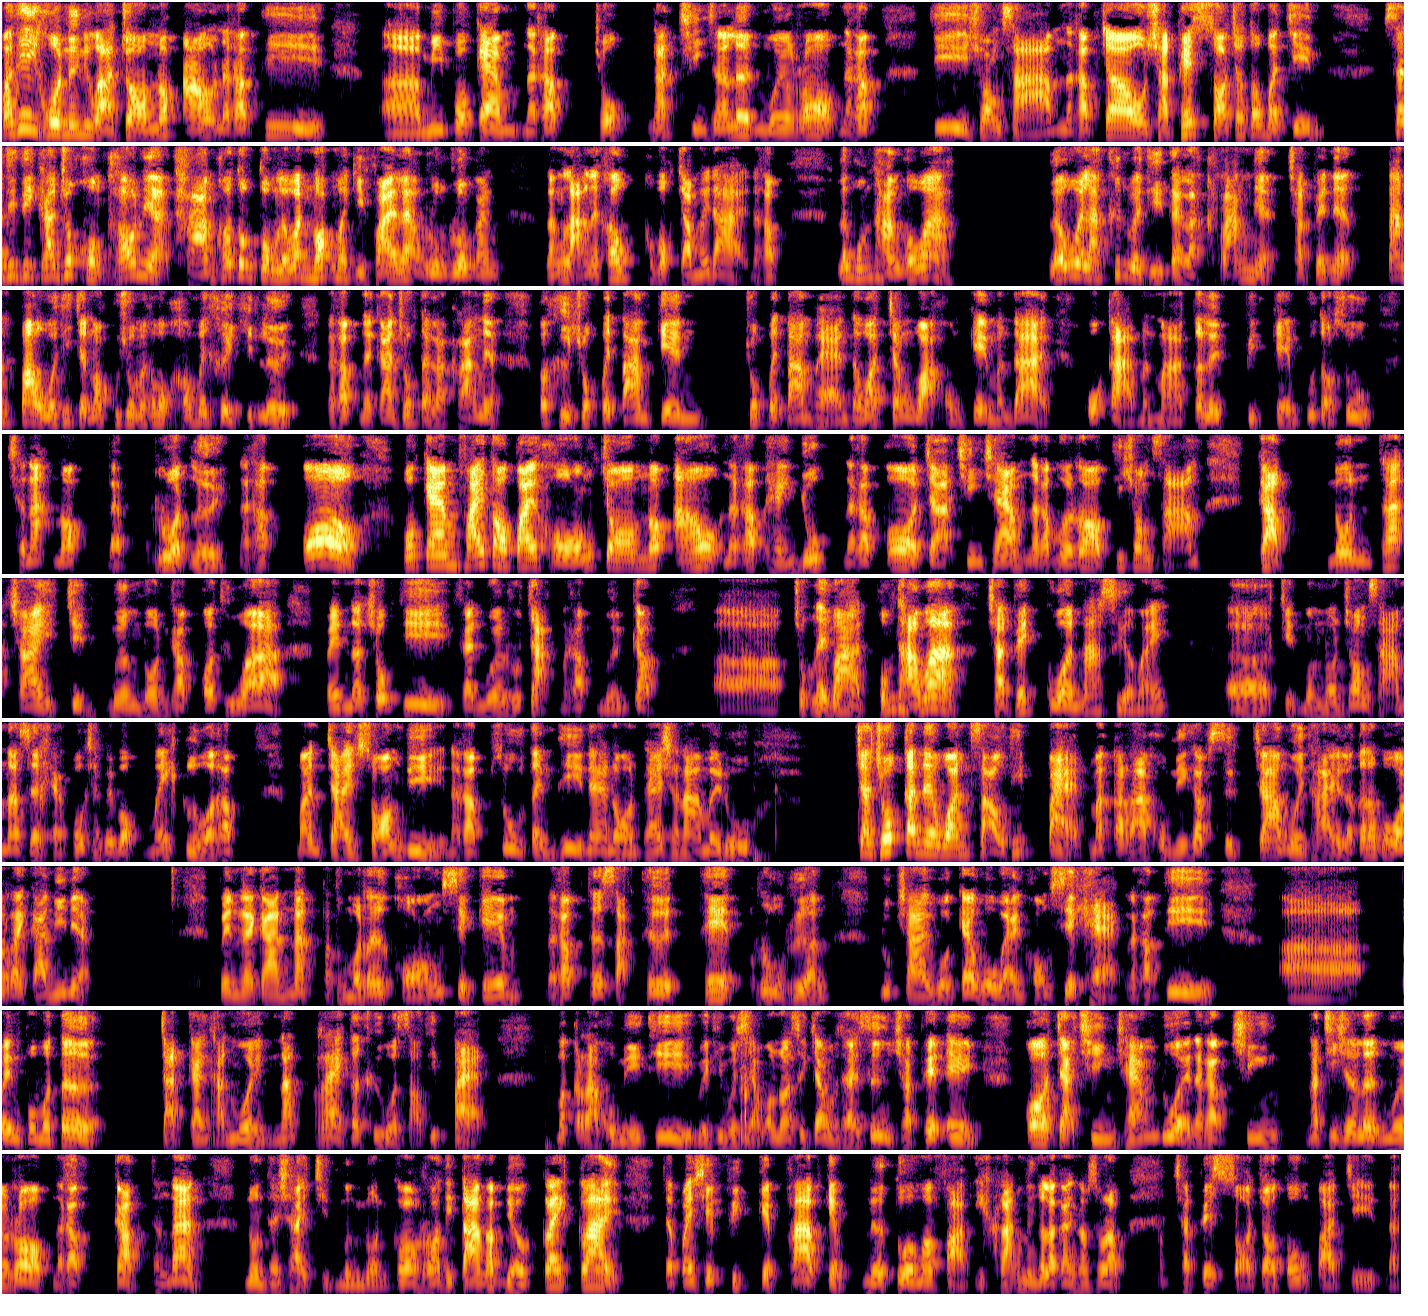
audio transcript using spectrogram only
มาที่คนหนึ่งดีกว่าจอมน็อกเอาท์นะครับที่มีโปรแกรมนะครับชกนัดชิงชนะเลิศมวยรอบนะครับที่ช่อง3นะครับเจ้าฉัดเพชรสอจต้องมาจีน สถิติการชกของเขาเนี่ยถามเขาตรงๆเลยว่าน็อกมากี่ไฟล์แล้วรวมๆกันหลังๆเนี่ยเขาเขาบอกจำไม่ได้นะครับ แล้วผมถามเขาว่า แล้วเวลาขึ้นเวทีแต่ละครั้งเนี่ยฉัดเพชรเนี่ยตั้งเป้าไว้ที่จะน็อกคู่ชกไหมเขาบอกเขาไม่เคยคิดเลยนะครับในการชกแต่ละครั้งเนี่ยก็คือชกไปตามเกณฑ์ ชกไปตามแผนแต่ว่าจังหวะของเกมมันได้ โอกาสมันมาก็เลยปิดเกมคู่ต่อสู้ ชนะน็อกแบบรวดเลยนะครับ ก็โปรแกรมไฟต์ต่อไปของจอมน็อกเอาท์นะครับแห่งยุคนะครับก็จะชิงแชมป์นะครับมวยรอบที่ช่อง 3 กับนนทชัยจิตเมืองนนท์ครับก็ถือว่าเป็นนักชกที่แฟนมวยรู้จักนะครับเหมือนกับชกในบ้าน ผมถามว่าชัดเพชรกลัวหน้าเสือไหม เออจิตเมืองนนท์ช่อง 3 หน้าเสือแข่งโป๊กชัดเพชรบอกไม่กลัวครับ มั่นใจซ้อมดีนะครับ สู้เต็มที่แน่นอนแพ้ชนะไม่รู้ จะชกกันในวันเสาร์ที่ 8 มกราคมนี้ครับศึกเจ้ามวยไทย แล้วก็ต้องบอกว่ารายการนี้เนี่ยเป็นรายการนัดปฐมฤกษ์ของเสียเกมนะครับเทิดศักดิ์เทิดเทศรุ่งเรือง ลูกชายหัวแก้วหัวแหวนของเสียแขกนะครับที่เป็นโปรโมเตอร์ จัดการขันมวยนัดแรกก็คือวันเสาร์ที่ 8 มกราคมนี้ที่เวทีมวยสยามอำนาจศึกเจ้ามวยไทยซึ่งฉัดเพชรเองก็จะชิงแชมป์ด้วยนะครับ ชิงนัดชิงชนะเลิศมวยรอบนะครับกับทางด้านนนทชัยจิตเมืองนนท์ก็รอติดตามครับเดี๋ยวใกล้ ๆ จะไปเช็คฟิตเก็บภาพเก็บเนื้อตัวมาฝากอีกครั้งหนึ่งก็แล้วกันครับสำหรับชัดเพชรสจอโต้งปาจีนนะครับ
